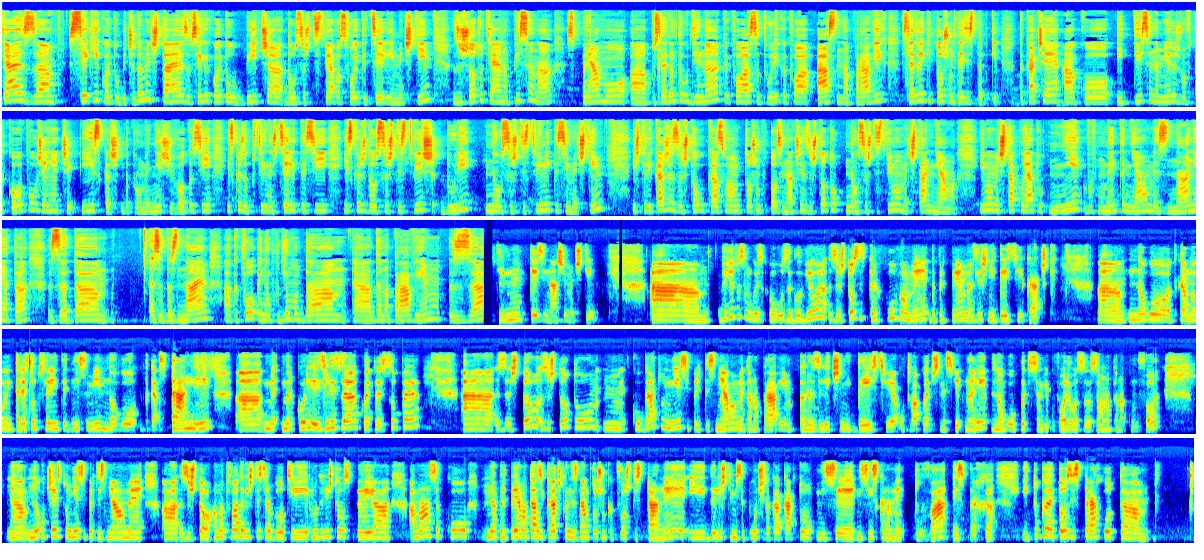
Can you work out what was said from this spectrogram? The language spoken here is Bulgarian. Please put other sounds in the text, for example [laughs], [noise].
Тя е за всеки, който обича да мечтае, за всеки, който обича да осъществява своите цели и мечти, защото тя е написана спрямо а, последната година, какво аз сътворих, какво аз направих, следвайки точно тези стъпки. Така че, ако и ти се намираш в такова положение, че искаш да промениш живота си, искаш да постигнеш целите си, искаш да осъществиш дори неосъществимите си мечти. И ще ви кажа защо го казвам точно по този начин, защото неосъществима мечта няма. Има мечта, която ние в момента нямаме знанията, за да за да знаем а, какво е необходимо да, а, да направим за стигнем тези наши мечти. А, видеото съм го заглавила защо се страхуваме да предприемем различни действия и крачки. А, много, така, много интересно. Последните дни са ми много така, странни. А, Меркурия излиза, което е супер. А, защо? Защото м- когато ние си притесняваме да направим различни действия от това, което сме свикнали, много пъти съм ви говорила за зоната на комфорт, много често ние се притесняваме а, защо. Ама това дали ще сработи, ама дали ще успея, ама аз ако предприема тази крачка, не знам точно какво ще стане и дали ще ми се получи така, както ми се, ми се иска на мен. Това е страха. И тук е този страх от. А,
